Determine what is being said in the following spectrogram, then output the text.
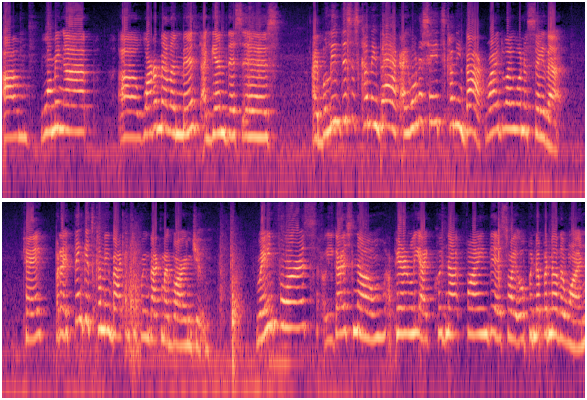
Um, warming up, uh, watermelon mint. Again, this is, I believe this is coming back. I want to say it's coming back. Why do I want to say that? Okay, but I think it's coming back and to bring back my bar in June. Rainforest, oh, you guys know, apparently I could not find this, so I opened up another one.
